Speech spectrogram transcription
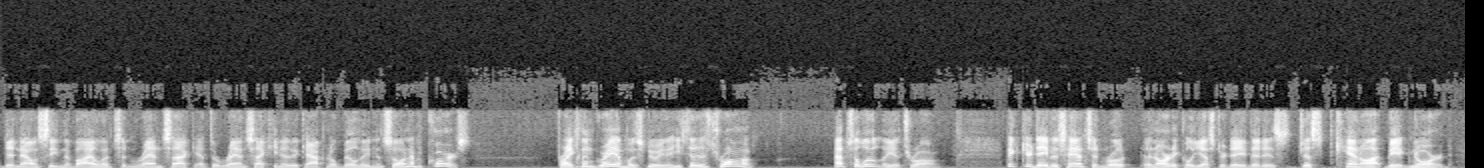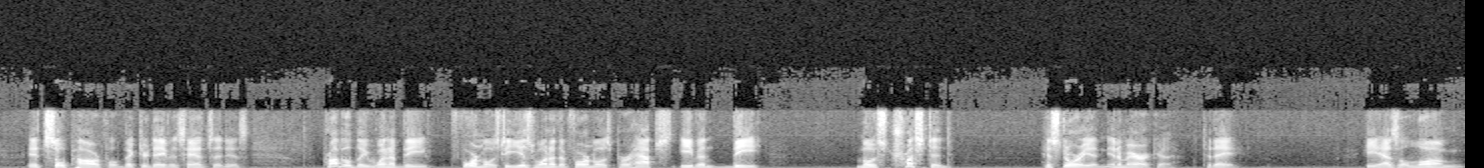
denouncing the violence and ransack at the ransacking of the Capitol building and so on. And of course, Franklin Graham was doing it. He said it's wrong. Absolutely, it's wrong. Victor Davis Hanson wrote an article yesterday that is just cannot be ignored. It's so powerful. Victor Davis Hanson is probably one of the foremost, he is one of the foremost, perhaps even the most trusted historian in America today. He has a long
